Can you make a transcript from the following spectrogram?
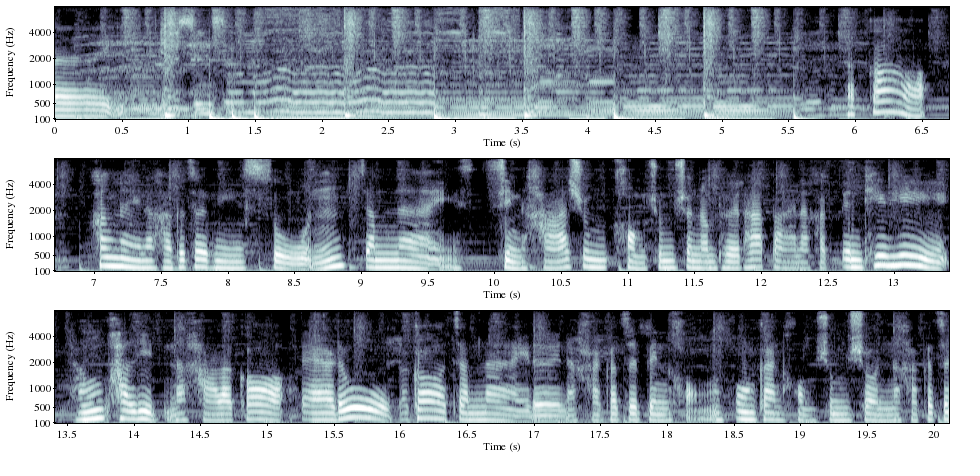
เลยแล้วก็ ข้างในนะคะก็จะมีศูนย์จำหน่ายสินค้าชุมของชุมชนอำเภอท่าปลายนะคะ เป็นที่ที่ทั้งผลิตนะคะ แล้วก็แปรรูปแล้วก็จำหน่ายเลยนะคะ ก็จะเป็นของโครงการของชุมชนนะคะ ก็จะ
